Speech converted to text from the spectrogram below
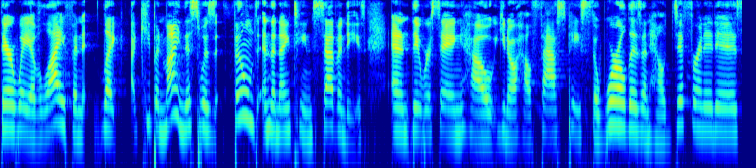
their way of life. And like keep in mind, this was filmed in the 1970s, and they were saying how you know how fast paced the world is and how different it is,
